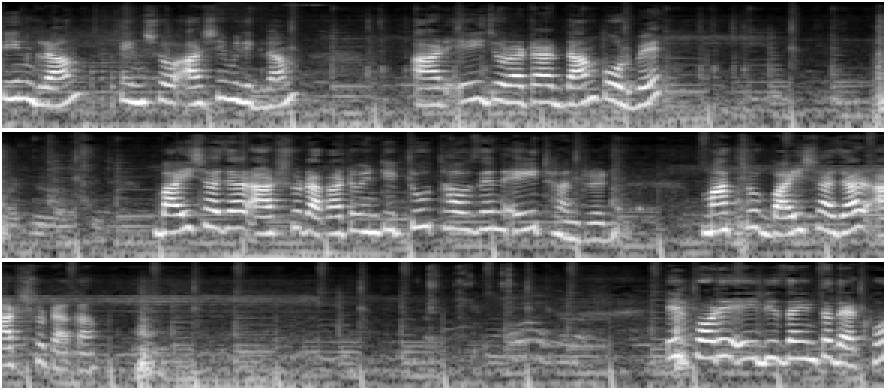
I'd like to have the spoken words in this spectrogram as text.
তিন গ্রাম, তিনশো আশি মিলিগ্রাম। আর এই জোড়াটার দাম পড়বে বাইশ হাজার আটশো টাকা twenty two thousand eight hundred মাত্র বাইশ হাজার আটশো টাকা। এরপরে এই ডিজাইনটা দেখো।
